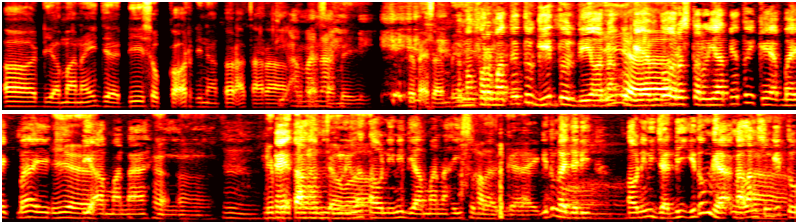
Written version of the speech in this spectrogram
eh, diamanai jadi subkoordinator acara. PPSMB PPSMB Emang formatnya tuh gitu di anak Iya. UGM tuh harus terlihatnya tuh kayak baik-baik, Iya. diamanahi. Heeh. hmm. Kayak alhamdulillah jawab. tahun ini diamanahi sebagai gitu nggak jadi Oh. tahun ini jadi gitu nggak nggak langsung Ah. gitu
